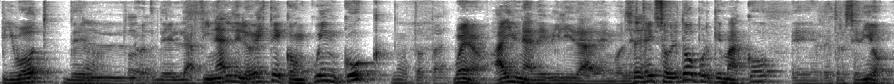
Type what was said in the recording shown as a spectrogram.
pivot del- No, total. de la final del oeste con Quinn Cook. No, total. Bueno, hay una debilidad en Golden Sí. State, sobre todo porque Macó eh, retrocedió.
